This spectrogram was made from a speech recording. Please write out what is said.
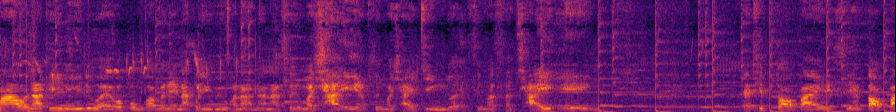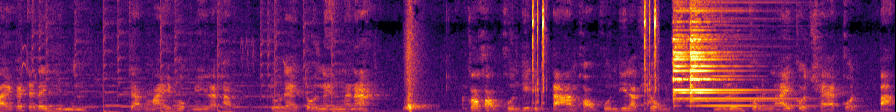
มาไว้นะที่นี้ด้วยว่าผมก็ไม่ได้นักรีวิวขนาดนั้นนะซื้อมาใช้ครับซื้อมาใช้จริงด้วย ซื้อมาใช้เอง และคลิปต่อไปเสียงต่อไปก็จะได้ยินจากไม้พวกนี้แหละครับ ตัวใดตัวหนึ่งนะนะ ก็ขอบคุณที่ติดตามขอบคุณที่รับชม อย่าลืมกดไลค์กดแชร์กดปัก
